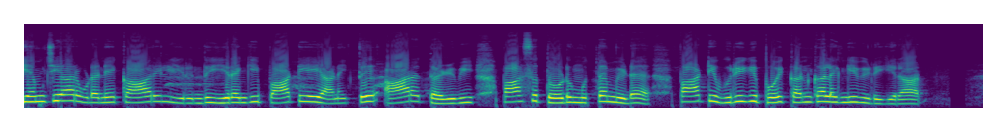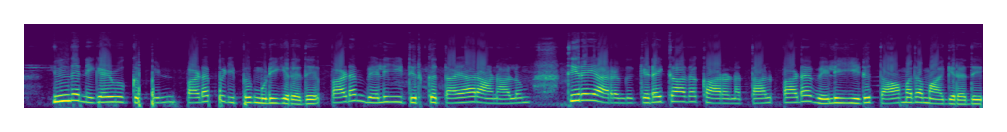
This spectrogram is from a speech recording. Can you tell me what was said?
எம்ஜிஆர் உடனே காரில் இருந்து இறங்கி பாட்டியை அணைத்து ஆற தழுவி பாசத்தோடு முத்தமிட பாட்டி உருகி போய் கண்கலங்கி விடுகிறார். இந்த நிகழ்வுக்கு பின் படப்பிடிப்பு முடிகிறது. படம் வெளியீட்டிற்கு தயாரானாலும் திரையரங்கு கிடைக்காத காரணத்தால் பட வெளியீடு தாமதமாகிறது.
